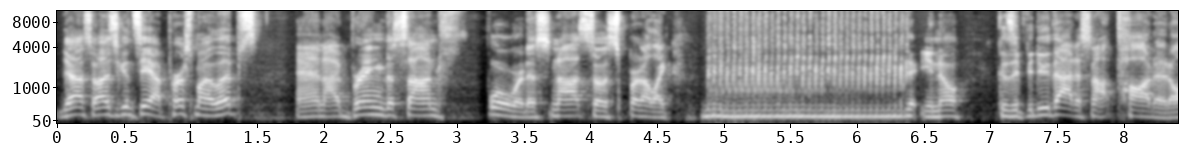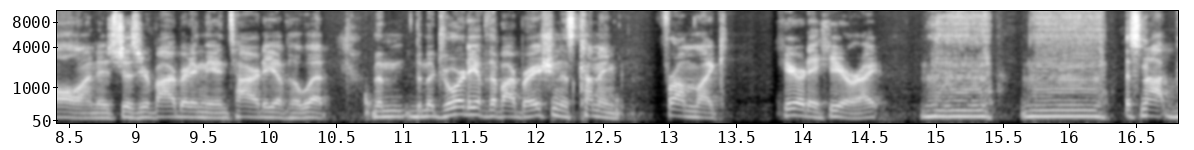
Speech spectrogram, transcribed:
Yeah, so as you can see, I purse my lips and I bring the sound forward. It's not so spread out like, you know, because if you do that, it's not taut at all, and it's just you're vibrating the entirety of the lip. The, the majority of the vibration is coming from like here to here, right? It's not.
